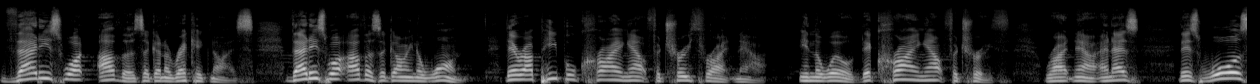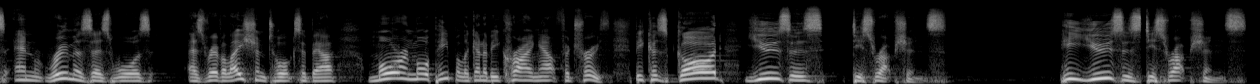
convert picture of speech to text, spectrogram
that is what others are going to recognize. That is what others are going to want. There are people crying out for truth right now in the world. They're crying out for truth right now. And as there's wars and rumors as wars as Revelation talks about, more and more people are going to be crying out for truth because God uses disruptions. He uses disruptions.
